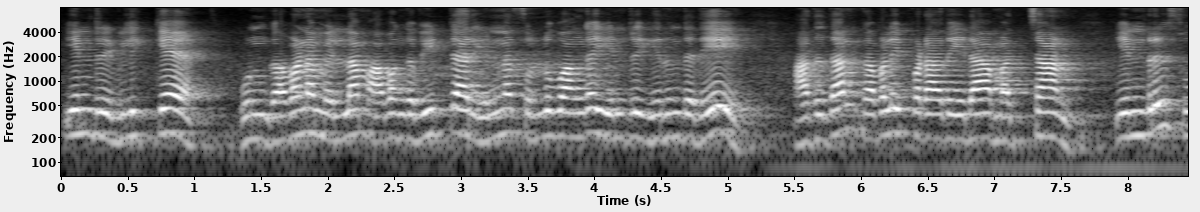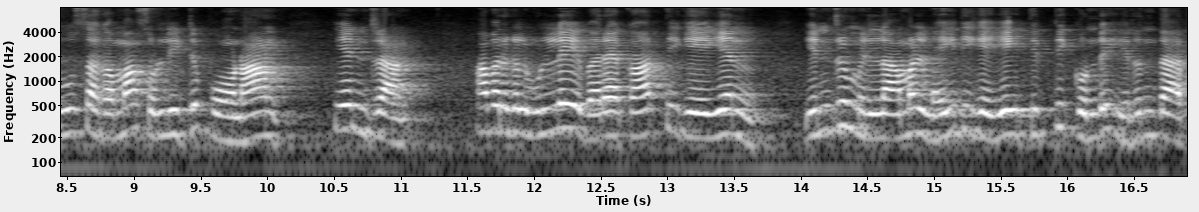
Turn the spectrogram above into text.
என்று விழிக்க உன் கவனம் எல்லாம் அவங்க வீட்டார் என்ன சொல்லுவாங்க? என்று இருந்ததே. அதுதான் கவலைப்படாதேடா மச்சான் என்று சூசகமாக சொல்லிட்டு போனான் என்றான். அவர்கள் உள்ளே வர கார்த்திகேயன் என்றும் இல்லாமல் நைதிகையை திட்டிக் கொண்டு இருந்தார்.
